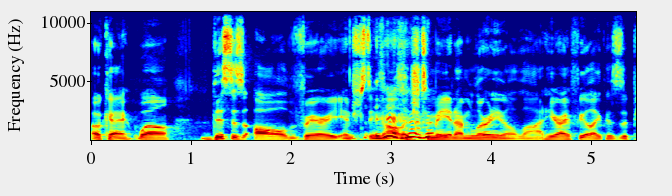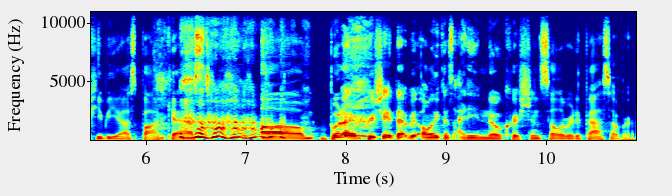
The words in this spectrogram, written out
Okay, well, this is all very interesting knowledge to me, and I'm learning a lot here. I feel like this is a PBS podcast, um, but I appreciate that only because I didn't know Christians celebrated Passover.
